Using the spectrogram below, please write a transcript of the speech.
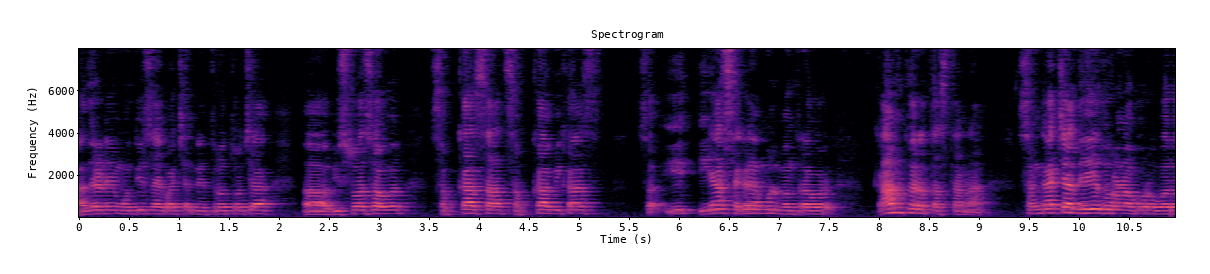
आदरणीय मोदी साहेबांच्या नेतृत्वाच्या विश्वासावर सबका साथ सबका विकास स- इ- या सगळ्या मूलमंत्रावर काम करत असताना संघाच्या ध्येय धोरणाबरोबर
